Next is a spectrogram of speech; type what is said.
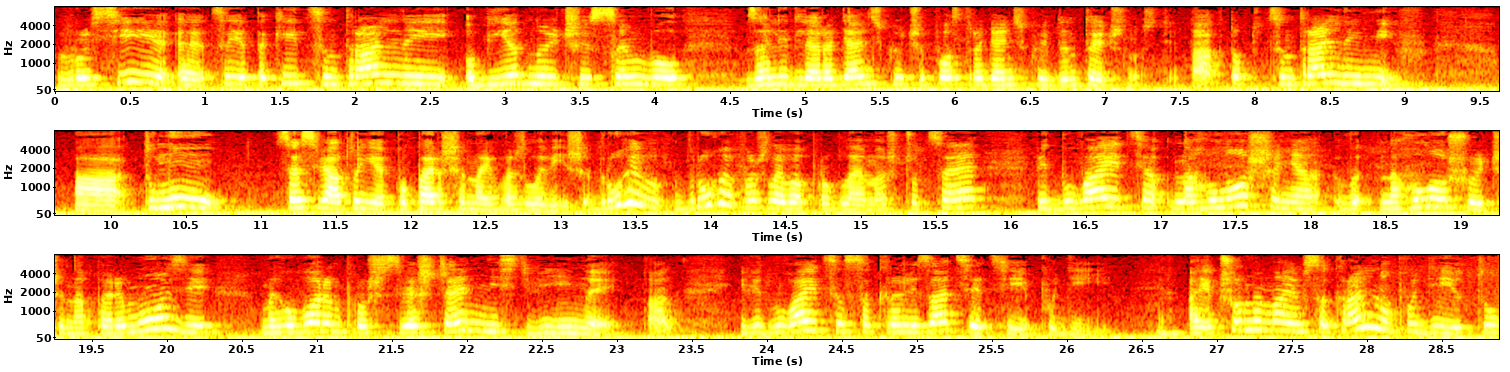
в Росії, е, це є такий центральний об'єднуючий символ взагалі для радянської чи пострадянської ідентичності, так? тобто центральний міф. А, тому це свято є, по-перше, найважливіше. Друге, друга важлива проблема, що це відбувається наголошення, наголошуючи на перемозі, ми говоримо про священність війни. Так? І відбувається сакралізація цієї події. А якщо ми маємо сакральну подію, то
